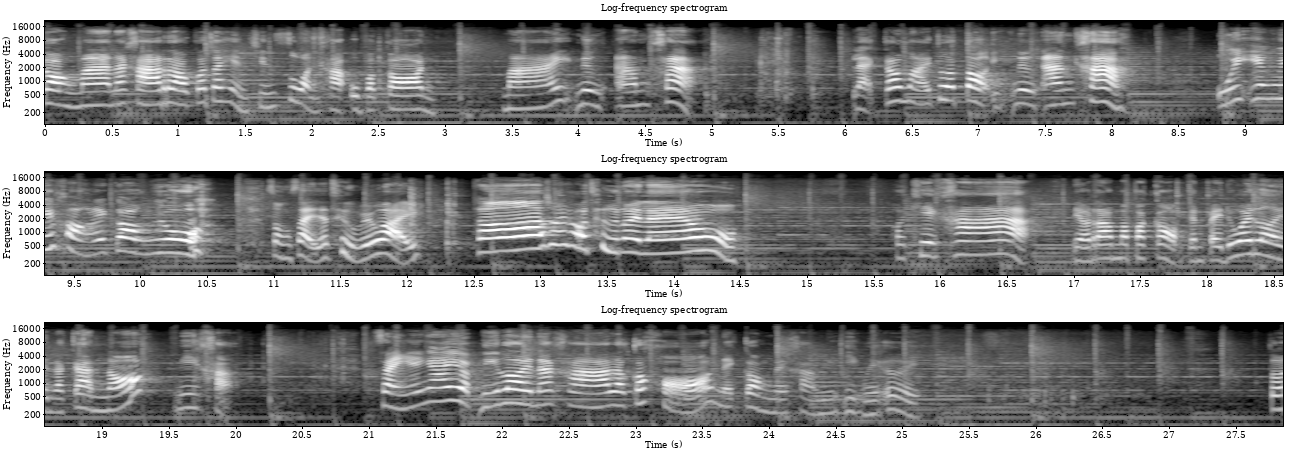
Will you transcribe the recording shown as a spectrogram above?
กล่องมานะคะ เราก็จะเห็นชิ้นส่วนค่ะ อุปกรณ์ ไม้ 1 อันค่ะ และก็ไม้ตัวต่ออีก 1 อันค่ะ อุ๊ยยังมีของในกล่องอยู่ สงสัยจะถือไม่ไหว เธอช่วยเขาถือหน่อยแล้ว โอเคค่ะ เดี๋ยวเรามาประกอบกันไปด้วยเลยละกันเนาะ นี่ค่ะ ใส่ง่าย ๆ แบบนี้เลยนะคะ แล้วก็ขอในกล่องเลยค่ะ มีอีกไหมเอ่ย ตัว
